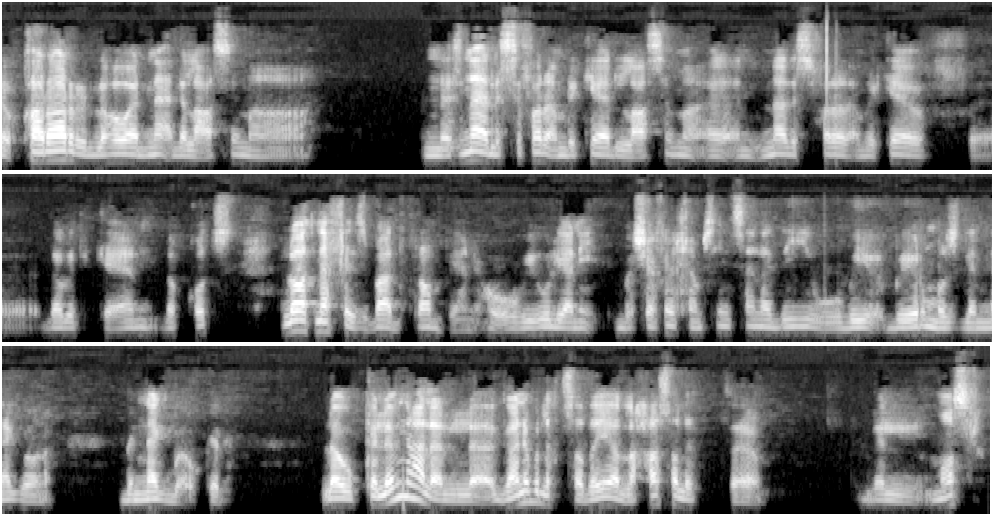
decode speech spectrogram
وقرار اللي هو نقل العاصمة نقل السفارة الأمريكية للعاصمة آه، نقل السفارة الأمريكية في دولة الكيان للقدس اللي هو اتنفذ بعد ترامب يعني. هو بيقول يعني شايف ال 50 سنة دي وبيرمز للنكبة بالنكبة وكده لو اتكلمنا على الجانب الاقتصادية اللي حصلت آه، لمصر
